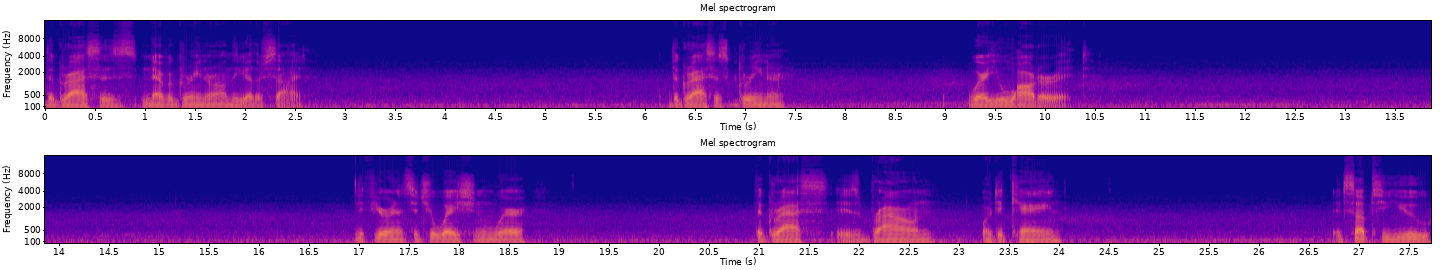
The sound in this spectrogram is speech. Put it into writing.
the grass is never greener on the other side. The grass is greener where you water it. if you're in a situation where the grass is brown or decaying, it's up to you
